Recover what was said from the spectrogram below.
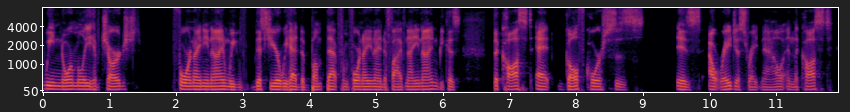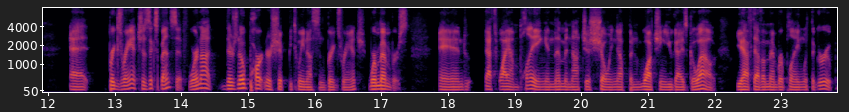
we normally have charged 499 we this year we had to bump that from 499 to 599 because the cost at golf courses is outrageous right now and the cost at Briggs Ranch is expensive. We're not there's no partnership between us and Briggs Ranch. We're members. And that's why I'm playing in them and not just showing up and watching you guys go out. You have to have a member playing with the group.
